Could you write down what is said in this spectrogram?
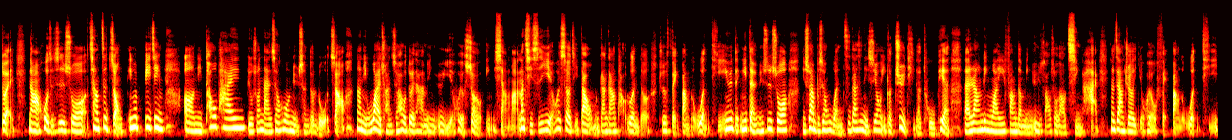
对，那或者是说像这种，因为毕竟。呃，你偷拍，比如说男生或女生的裸照，那你外传之后，对他名誉也会有受有影响嘛？那其实也会涉及到我们刚刚讨论的，就是诽谤的问题。因为等你等于是说，你虽然不是用文字，但是你是用一个具体的图片来让另外一方的名誉遭受到侵害，那这样就也会有诽谤的问题。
